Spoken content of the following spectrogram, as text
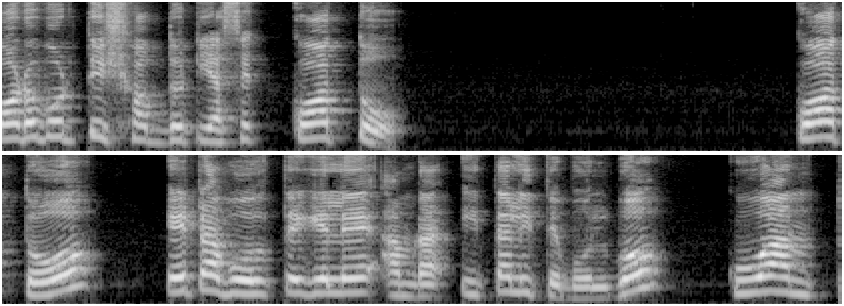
পরবর্তী শব্দটি আছে কত। কত, এটা বলতে গেলে আমরা ইতালিতে বলব কুয়ান্ত।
